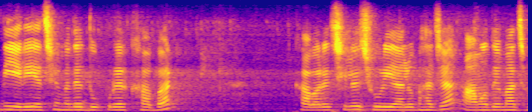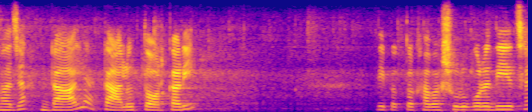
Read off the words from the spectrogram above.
দিয়ে দিয়েছে আমাদের দুপুরের খাবার। খাবারে ছিল ঝুড়ি আলু ভাজা, আমোদে মাছ ভাজা, ডাল, একটা আলুর তরকারি। দীপক তো খাবার শুরু করে দিয়েছে।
